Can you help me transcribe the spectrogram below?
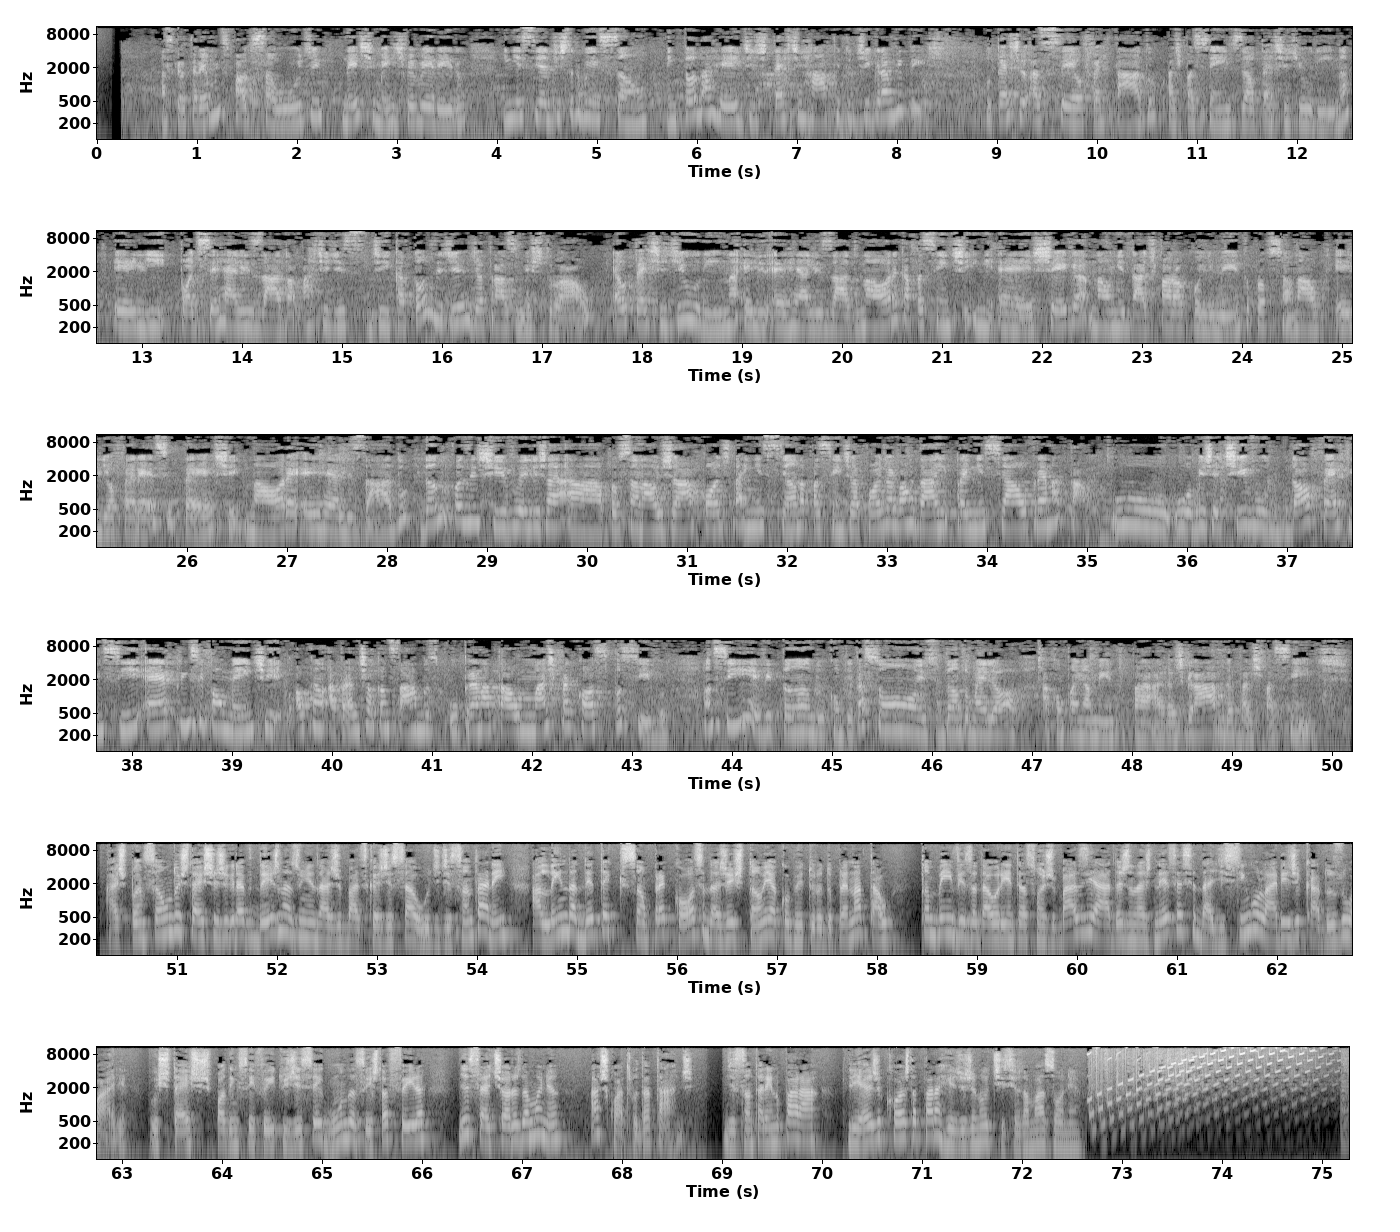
A Secretaria Municipal de Saúde, neste mês de fevereiro, inicia a distribuição em toda a rede de teste rápido de gravidez. O teste a ser ofertado às pacientes é o teste de urina. Ele pode ser realizado a partir de, de 14 dias de atraso menstrual. É o teste de urina, ele é realizado na hora que a paciente é, chega na unidade para o acolhimento. O profissional ele oferece o teste, na hora é realizado. Dando positivo, ele já, a profissional já pode estar iniciando, a paciente já pode aguardar para iniciar o pré-natal. O, o objetivo da oferta em si é principalmente principalmente para a gente alcançarmos o pré-natal mais precoce possível. Assim, evitando complicações, dando melhor acompanhamento para as grávidas, para os pacientes. A expansão dos testes de gravidez nas unidades básicas de saúde de Santarém, além da detecção precoce da gestão e a cobertura do pré-natal, também visa dar orientações baseadas nas necessidades singulares de cada usuária. Os testes podem ser feitos de segunda a sexta-feira, de 7 horas da manhã às 4 da tarde. De Santarém, no Pará, Liege Costa para a Rede de Notícias da Amazônia.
